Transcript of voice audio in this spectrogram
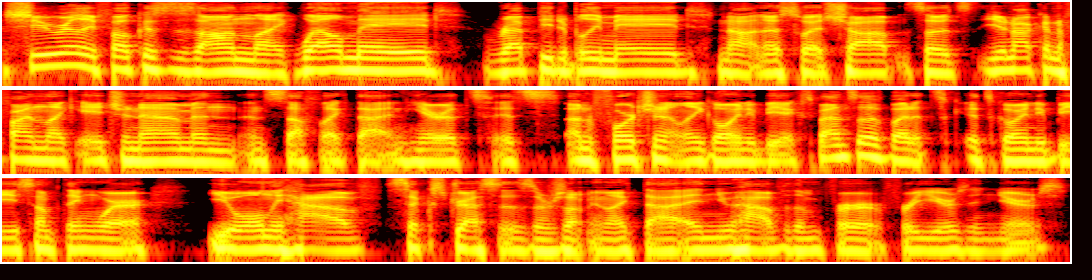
she really focuses on like well made reputably made not in a sweatshop so it's you're not going to find like h&m and, and stuff like that in here it's it's unfortunately going to be expensive but it's it's going to be something where you only have six dresses or something like that and you have them for for years and years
